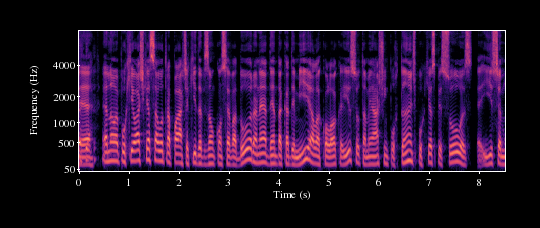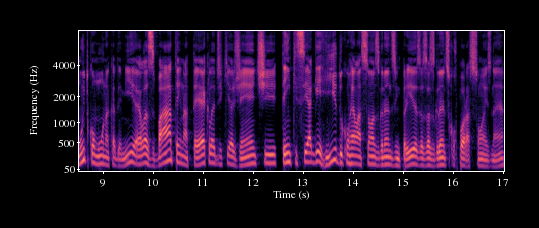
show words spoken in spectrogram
É, é, não, é porque eu acho que essa outra parte aqui da visão conservadora, né, dentro da academia, ela coloca isso, eu também acho importante, porque as pessoas, é, e isso é muito comum na academia, elas batem na tecla de que a gente tem que ser aguerrido com relação às grandes empresas, às grandes corporações, né?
